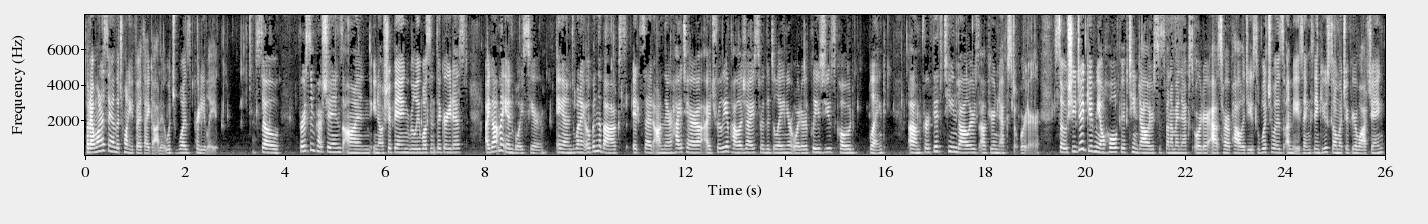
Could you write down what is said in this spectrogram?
But I want to say on the 25th I got it, which was pretty late. So first impressions on, you know, shipping really wasn't the greatest. I got my invoice here, and when I opened the box, it said on there, Hi Tara, I truly apologize for the delay in your order. Please use code blank um, for $15 off your next order. So she did give me a whole $15 to spend on my next order as her apologies, which was amazing. Thank you so much if you're watching.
